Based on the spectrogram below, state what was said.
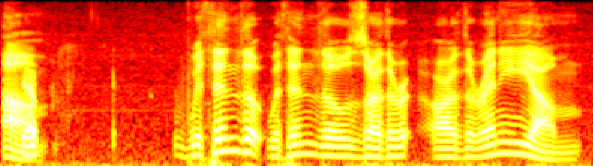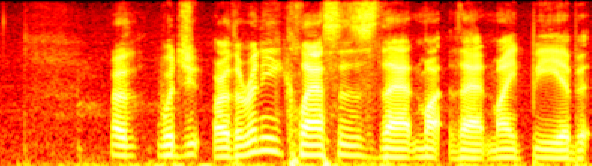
Um, Yep. Within the within those, are there are there any um, are, would you are there any classes that that might be a bit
